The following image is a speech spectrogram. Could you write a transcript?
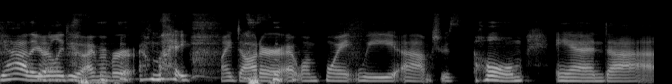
Yeah, they yeah. really do. I remember my my daughter at one point we um she was home and uh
